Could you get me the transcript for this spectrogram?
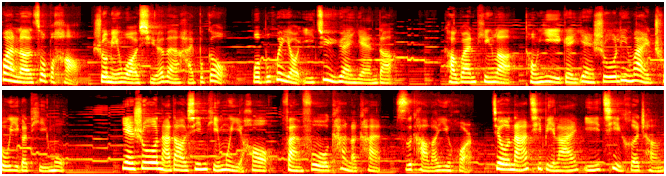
换了做不好，说明我学问还不够，我不会有一句怨言的。考官听了，同意给晏殊另外出一个题目。晏殊拿到新题目以后，反复看了看，思考了一会儿，就拿起笔来一气呵成。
